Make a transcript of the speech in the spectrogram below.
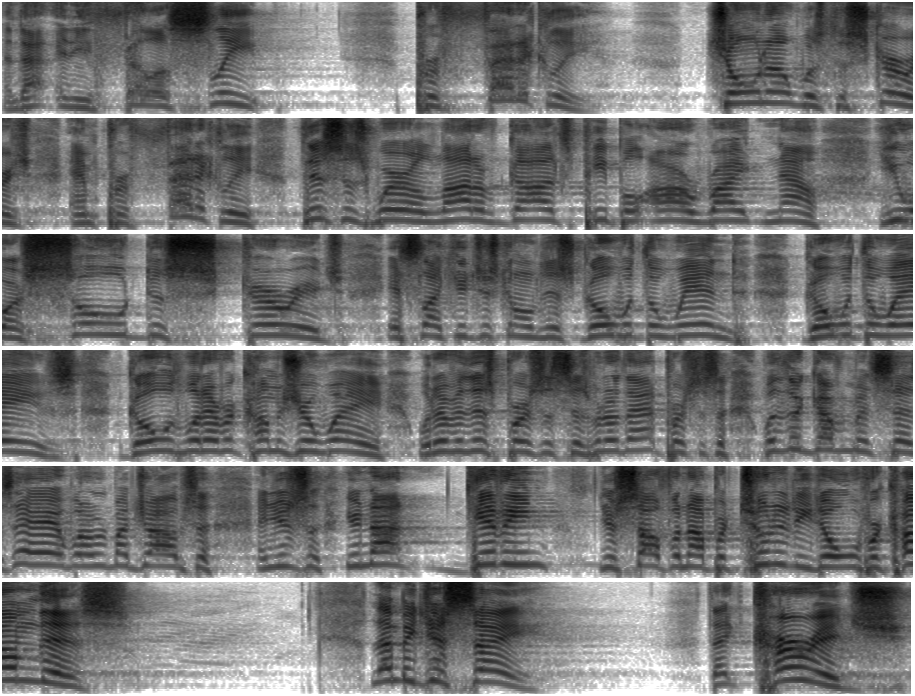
and that, and he fell asleep. Prophetically, Jonah was discouraged, and prophetically, this is where a lot of God's people are right now. You are so discouraged. It's like you're just going to just go with the wind, go with the waves, go with whatever comes your way, whatever this person says, whatever that person says, whatever the government says, hey, whatever my job says, and you're just you're not giving yourself an opportunity to overcome this. Let me just say that courage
